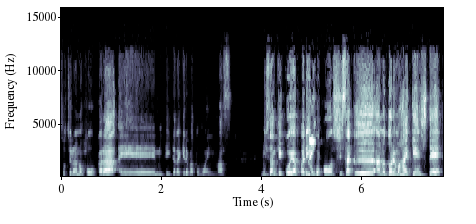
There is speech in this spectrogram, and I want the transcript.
そちらの方から、えー、見ていただければと思います。西さん、結構やっぱりこの試作、はい、あのどれも拝見して、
